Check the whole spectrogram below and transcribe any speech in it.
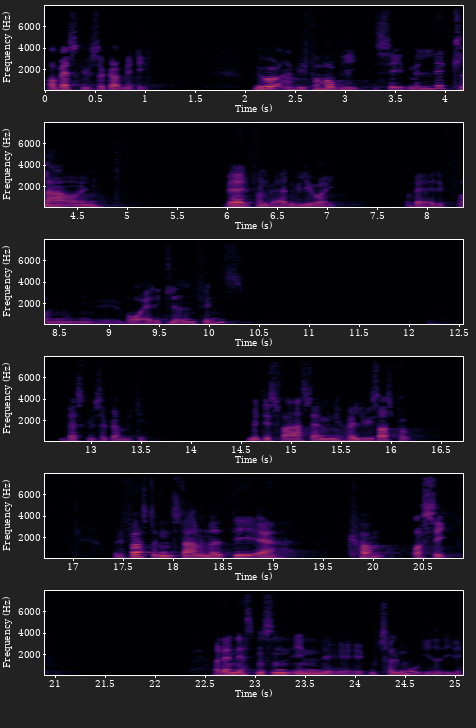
Og hvad skal vi så gøre med det? Nu har vi forhåbentlig set med lidt klare øjne, hvad er det for en verden, vi lever i? Og hvad er det for nogle, øh, hvor er det glæden findes? Hvad skal vi så gøre med det? Men det svarer Salmen jo heldigvis også på. Og det første, den starter med, det er, kom og se. Og der er næsten sådan en øh, utålmodighed i det.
